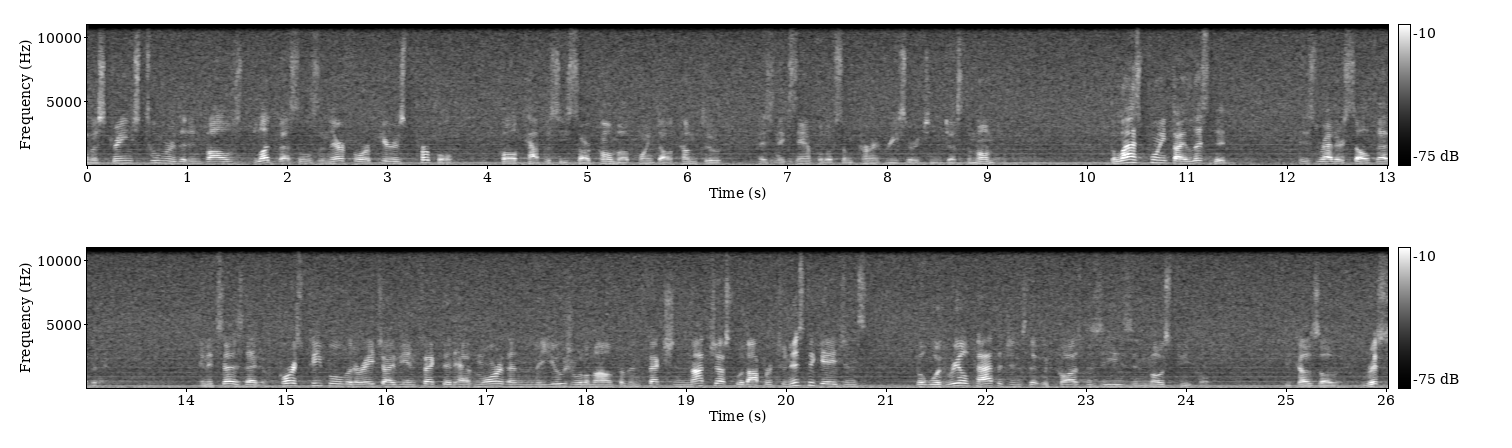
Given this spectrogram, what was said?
of a strange tumor that involves blood vessels and therefore appears purple called Kaposi sarcoma, a point I'll come to as an example of some current research in just a moment. The last point I listed is rather self-evident. And it says that, of course, people that are HIV infected have more than the usual amount of infection, not just with opportunistic agents, but with real pathogens that would cause disease in most people because of risk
